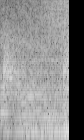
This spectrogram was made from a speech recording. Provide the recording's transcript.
Música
